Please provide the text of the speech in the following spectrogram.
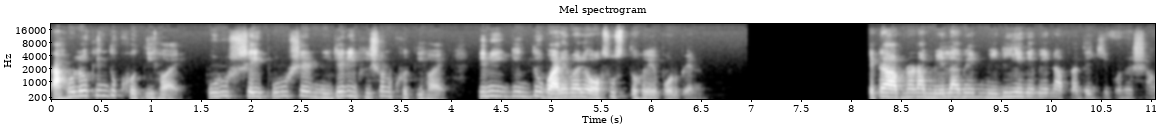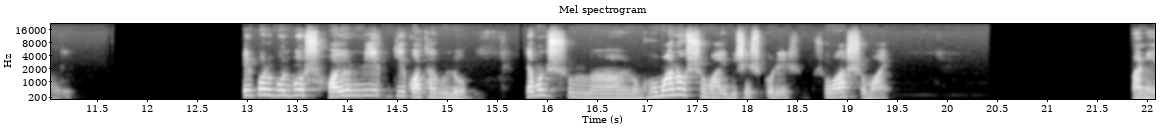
তাহলেও কিন্তু ক্ষতি হয়। পুরুষ, সেই পুরুষের নিজেরই ভীষণ ক্ষতি হয়। তিনি কিন্তু বারে বারে অসুস্থ হয়ে পড়বেন। এটা আপনারা মেলাবেন, মিলিয়ে নেবেন আপনাদের জীবনের সঙ্গে। এরপর বলব শয়ন নিয়ে যে কথাগুলো, যেমন ঘুমানোর সময় বিশেষ করে শোয়ার সময় মানে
